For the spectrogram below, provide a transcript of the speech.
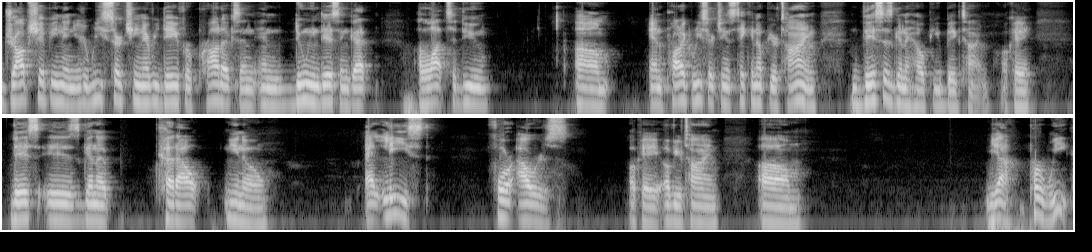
drop shipping and you're researching every day for products and, and doing this and got a lot to do, um, and product researching is taking up your time, this is going to help you big time, okay? This is going to cut out, you know, at least four hours okay, of your time. Um, yeah, per week.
